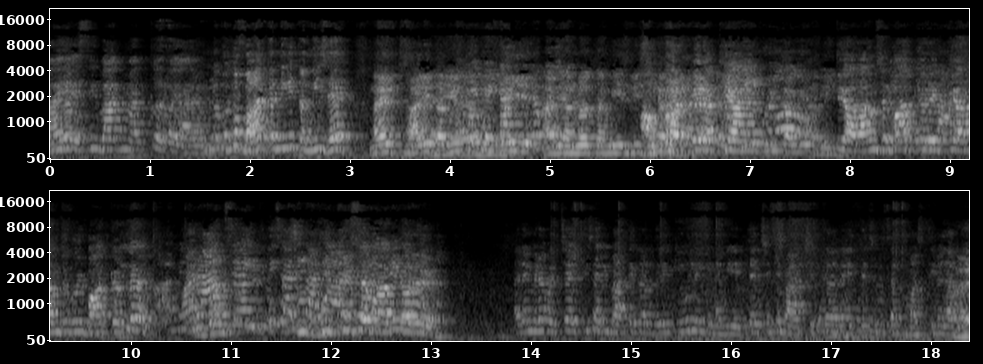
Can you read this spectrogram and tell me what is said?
भाई ऐसी बात मत करो यार हम लोगों को बात करने की तमीज है। नहीं सारी तमीज तो तुमको ही है अभी हम लोग तमीज भी हम घर पे रख के आए पूरी तमीज। इतनी आराम से बात करे इतनी आराम से कोई बात करते हैं आराम से इतनी सारी शुद्ध बातें कर से बात। कर। रहे हैं अरे मेरा बच्चा इतनी सारी बातें कर दे क्यों? लेकिन अभी इतने अच्छे से बातचीत कर रहे हैं इतने से सब मस्ती में अरे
